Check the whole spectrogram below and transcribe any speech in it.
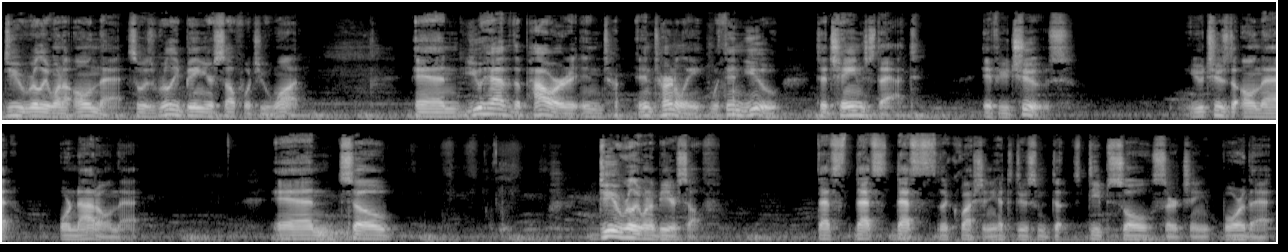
do you really want to own that? So, is really being yourself what you want? And you have the power inter internally within you to change that if you choose. You choose to own that or not own that. And so, do you really want to be yourself? That's that's that's the question. You have to do some deep soul searching for that,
